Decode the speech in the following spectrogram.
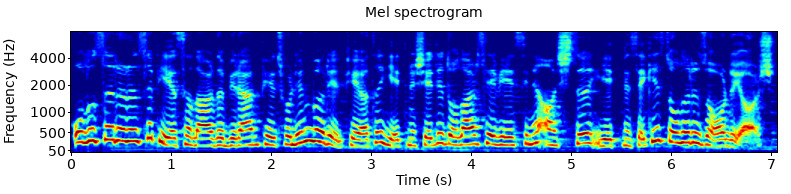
Uluslararası piyasalarda Brent petrolün varil fiyatı 77 dolar seviyesini aştı, 78 doları zorluyor.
